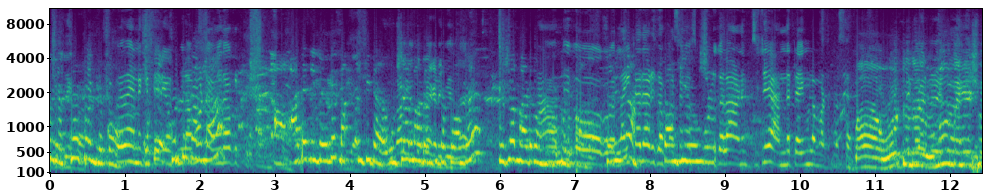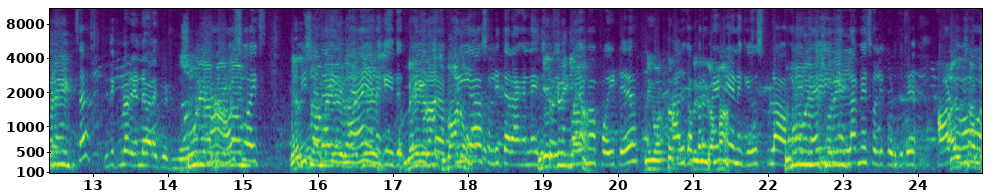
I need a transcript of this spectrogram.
எனக்கு தெரியும். ஃபுல் அமௌண்ட் அவங்க தான் கொடுத்துருக்காங்க. ஆ, அதை நீங்க வந்து மக்கள் கிட்ட உஷா மேடம் கிட்ட போங்க. உஷா மேடம் உங்களுக்கு இப்போ கொடுப்பாங்க. லைட்டா தான் எடுக்க Thank பசங்க you. ஸ்கூலுக்கெல்லாம் அனுப்பிச்சிட்டு அந்த டைம்ல மட்டும் தான் சார். ஓட்டுநர் உமா மகேஸ்வரி. இதுக்கு முன்னாடி என்ன வேலைக்கு போயிட்டு சூர்யா ஹவுஸ் ஒய்ஃப் எனக்கு இது சொல்லி தராங்கன்னு இது? மூலமா போயிட்டு அதுக்கப்புறமேட்டு? எனக்கு யூஸ்ஃபுல்லா எல்லாமே சொல்லி கொடுத்துட்டு ஆட்டோவும்.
